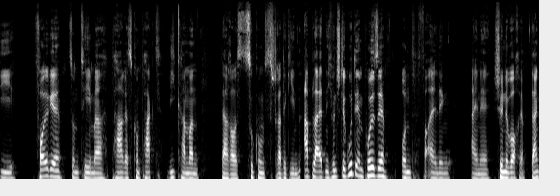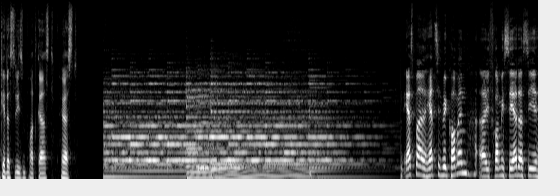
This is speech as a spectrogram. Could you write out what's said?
die Folge zum Thema Pares Kompakt. Wie kann man daraus Zukunftsstrategien ableiten? Ich wünsche dir gute Impulse und vor allen Dingen eine schöne Woche. Danke, dass du diesen Podcast hörst. Erstmal herzlich willkommen. Äh, ich freue mich sehr, dass Sie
